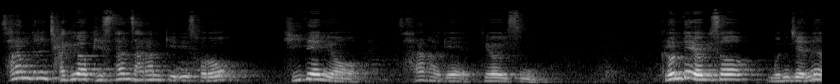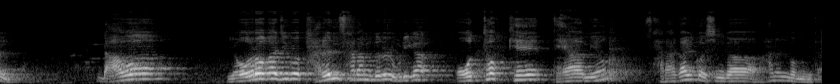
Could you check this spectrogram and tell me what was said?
사람들은 자기와 비슷한 사람끼리 서로 기대며 살아가게 되어 있습니다. 그런데 여기서 문제는 나와 여러 가지로 다른 사람들을 우리가 어떻게 대하며 살아갈 것인가 하는 겁니다.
